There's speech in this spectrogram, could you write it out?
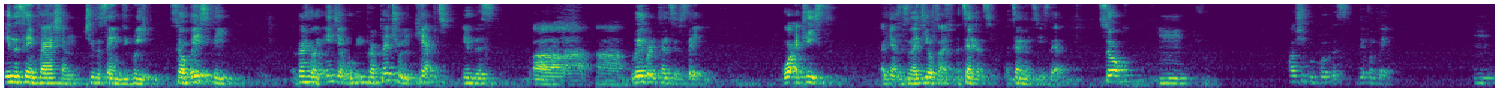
in the same fashion to the same degree. So basically, a country like India will be perpetually kept in this uh, uh, labor-intensive state, or at least, again, it's an ideal type, a tendency. A tendency is there. So, mm, how should we put this differently? Mm,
